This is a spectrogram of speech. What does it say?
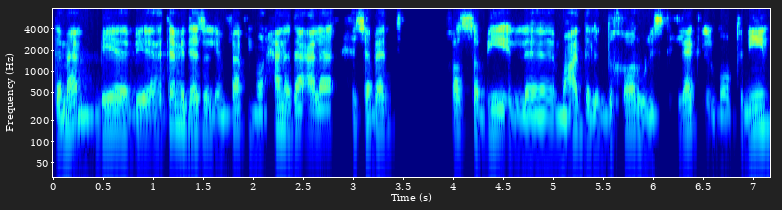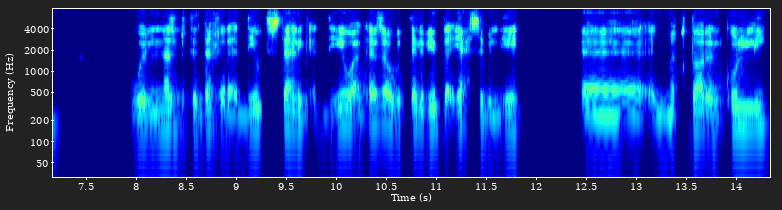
تمام؟ بي- بيعتمد هذا الإنفاق المنحنى ده على حسابات خاصة بمعدل الادخار والاستهلاك للمواطنين والناس بتدخر قد إيه وتستهلك قد إيه وهكذا وبالتالي بيبدأ يحسب الإيه؟ آه المقدار الكلي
